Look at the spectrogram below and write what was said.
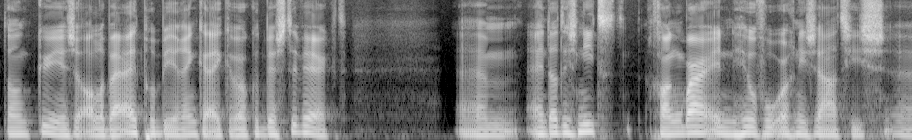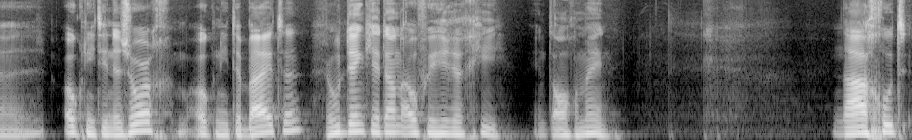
dan kun je ze allebei uitproberen en kijken welk het beste werkt. Um, en dat is niet gangbaar in heel veel organisaties. Uh, ook niet in de zorg, maar ook niet erbuiten. Hoe denk je dan over hiërarchie in het algemeen? Nou goed,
